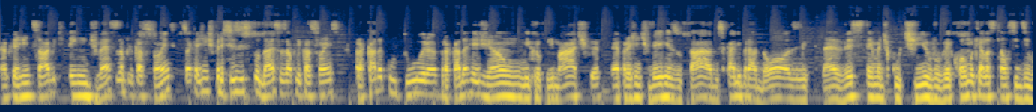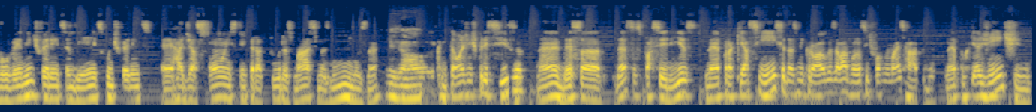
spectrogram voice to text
né, porque a gente sabe que tem diversas aplicações, só que a gente precisa estudar essas aplicações para cada cultura, para cada região microclimática, né, para a gente ver resultados, calibrar dose, né, ver sistema de cultivo, ver como que elas estão se desenvolvendo em diferentes ambientes, com diferentes é, radiações, temperaturas máximas, mínimas, né. Legal. Então a gente precisa, né, dessa, dessas parcerias, né, para que a ciência das microalgas ela avance de forma forma mais rápida, né? Porque a gente,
